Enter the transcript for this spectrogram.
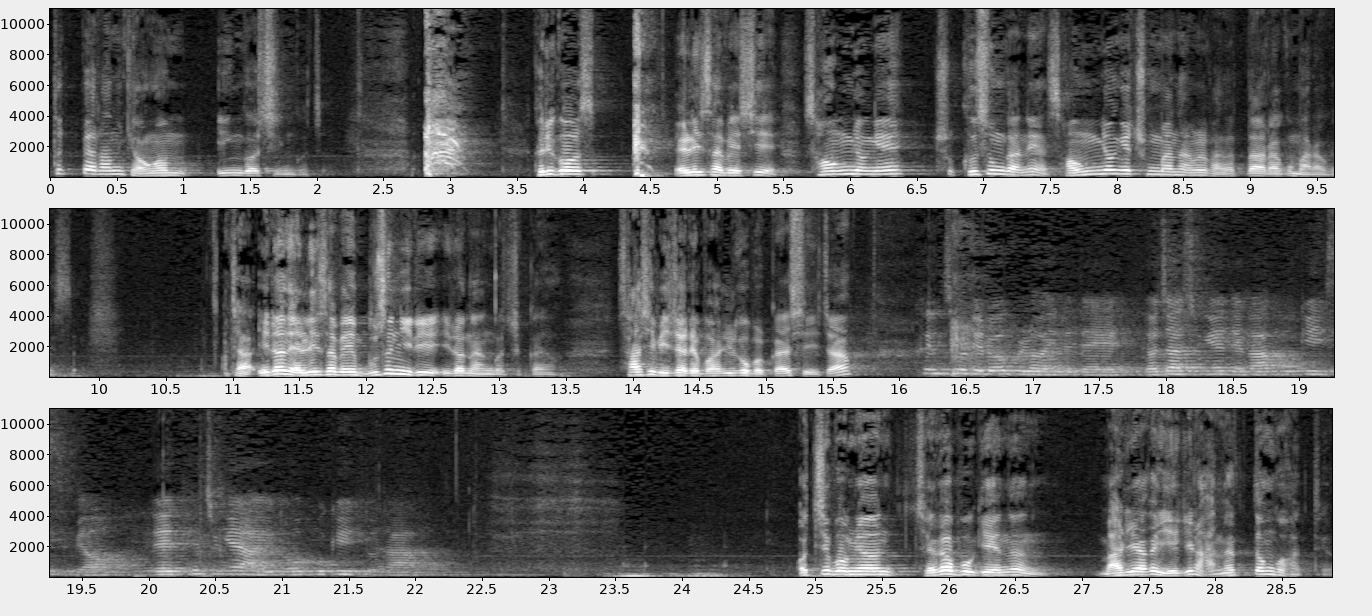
특별한 경험인 것인 거죠. 그리고 엘리사벳이 성령의 그 순간에 성령의 충만함을 받았다라고 말하고 있어요. 자, 이런 엘리사벳에 무슨 일이 일어난 것일까요? 42절에 뭐 읽어볼까요? 시작. 큰 소리로 불러 이르되 여자 중에 내가 복이 있으며 내 태중의 아이도 복이 있도다. 어찌 보면 제가 보기에는 마리아가 얘기를 안 했던 것 같아요.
